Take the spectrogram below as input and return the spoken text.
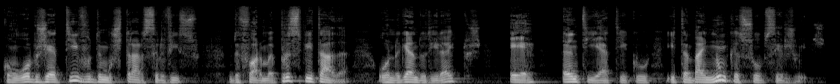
com o objetivo de mostrar serviço de forma precipitada ou negando direitos é antiético e também nunca soube ser juiz.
